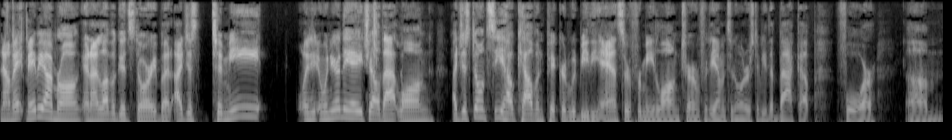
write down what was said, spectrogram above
Now, may, maybe I'm wrong, and I love a good story, but I just, to me, when, when you're in the AHL that long, I just don't see how Calvin Pickard would be the answer for me long term for the Edmonton Oilers to be the backup for um,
